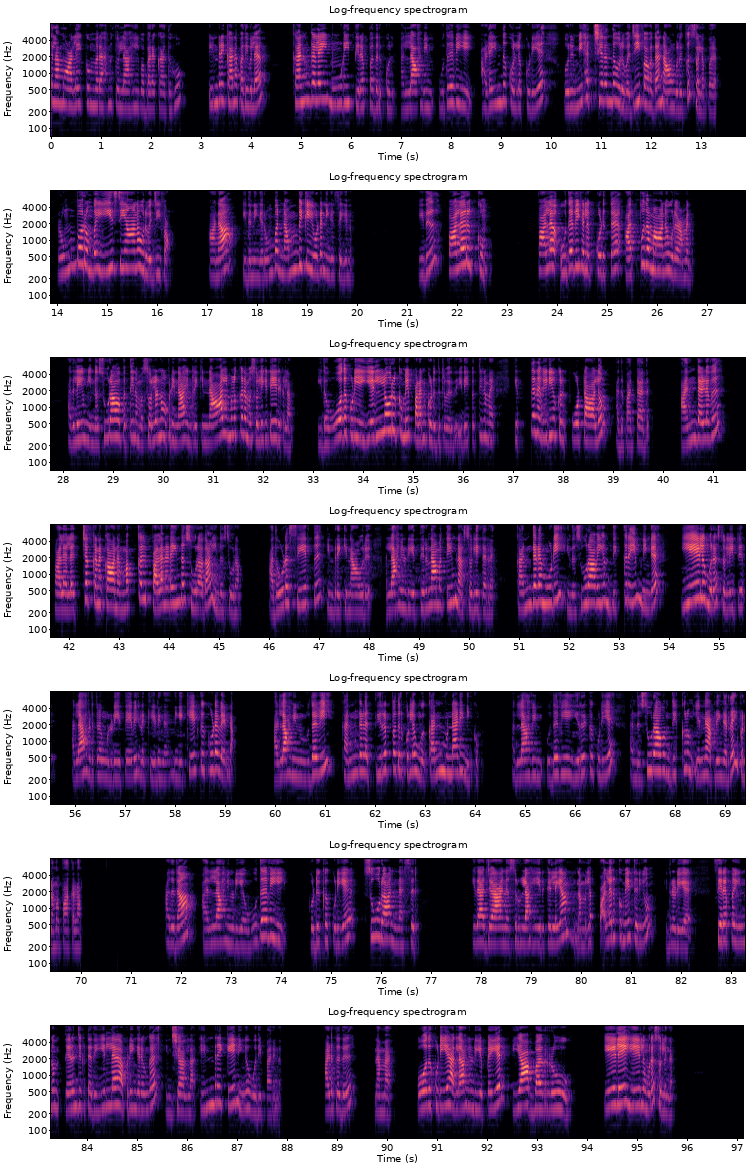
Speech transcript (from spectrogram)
அஸ்லாம் அலைக்கும் ரஹமத்துல்லாஹி வபரகாத்துஹு. இன்றைக்கான பதிவில் கண்களை மூடி திறப்பதற்குள் அல்லாஹ்வின் உதவியை அடைந்து கொள்ளக்கூடிய ஒரு மிகச்சிறந்த ஒரு வஜீஃபாவை தான் நான் உங்களுக்கு சொல்ல போகிறேன் ரொம்ப ரொம்ப ஈஸியான ஒரு வஜீஃபா. ஆனால் இதை நீங்கள் ரொம்ப நம்பிக்கையோடு நீங்கள் செய்யணும். இது பலருக்கும் பல உதவிகளை கொடுத்த அற்புதமான ஒரு அமல். அதுலேயும் இந்த சூறாவை பற்றி நம்ம சொல்லணும் அப்படின்னா இன்றைக்கு நாள் முழுக்க நம்ம சொல்லிக்கிட்டே இருக்கலாம். இதை ஓதக்கூடிய எல்லோருக்குமே பலன் கொடுத்துட்டு வருது. இதை பற்றி நம்ம எத்தனை வீடியோக்கள் போட்டாலும் அது பத்தாது. அந்த அளவு பல லட்சக்கணக்கான மக்கள் பலனடைந்த சூறா தான் இந்த சூறா. அதோடு சேர்த்து இன்றைக்கு நான் ஒரு அல்லாஹினுடைய திருநாமத்தையும் நான் சொல்லித்தர்றேன் கண்களை மூடி இந்த சூறாவையும் திக்கரையும் நீங்கள் ஏழு முறை சொல்லிட்டு அல்லாஹ்விடத்தில் உங்களுடைய தேவைகளை கேளுங்க. நீங்கள் கேட்கக்கூட வேண்டாம். அல்லாஹ்வின் உதவி கண்களை திறப்பதற்குள்ளே உங்கள் கண் முன்னாடி நிற்கும். அல்லாஹ்வின் உதவியை இறக்கக்கூடிய அந்த சூறாவும் திக்ரும் என்ன அப்படிங்கிறத இப்போ நம்ம பார்க்கலாம். அதுதான் அல்லாஹினுடைய உதவியை கொடுக்கக்கூடிய சூரா நசிர் இதா ஜா நசுருல்லாஹி இருக்கு இல்லையா? நம்மள பலருக்குமே தெரியும். இதனுடைய சிறப்பை இன்னும் தெரிஞ்சுக்கிட்டது இல்லை அப்படிங்கிறவங்க இன்ஷால்லா இன்றைக்கே நீங்கள் ஓதி பாருங்க. அடுத்தது நம்ம ஓதக்கூடிய அல்லாஹினுடைய பெயர் யா பர்ரு. ஏழே ஏழு முறை சொல்லுங்கள்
